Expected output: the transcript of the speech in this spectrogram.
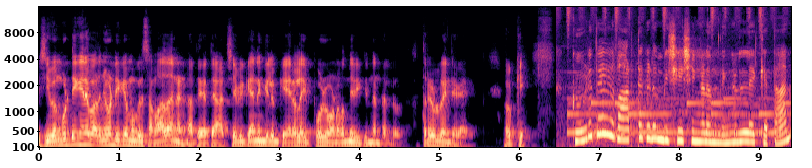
ശിവൻകുട്ടി ഇങ്ങനെ പറഞ്ഞുകൊണ്ടിരിക്കുമ്പോൾ നമുക്കൊരു സമാധാനമുണ്ട്. അദ്ദേഹത്തെ ആക്ഷേപിക്കാനെങ്കിലും കേരളം ഇപ്പോഴും ഉണർന്നിരിക്കുന്നുണ്ടല്ലോ അത്രയേ ഉള്ളൂ എന്റെ കാര്യം. ഓക്കെ. കൂടുതൽ വാർത്തകളും വിശേഷങ്ങളും നിങ്ങളിലേക്ക് എത്താൻ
